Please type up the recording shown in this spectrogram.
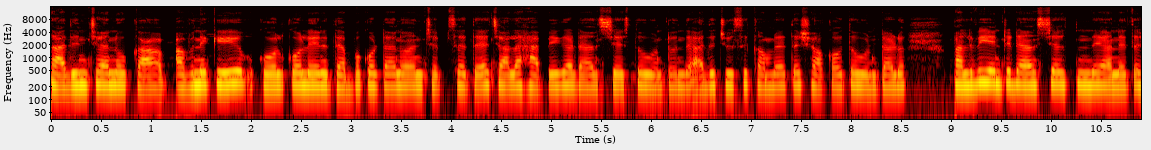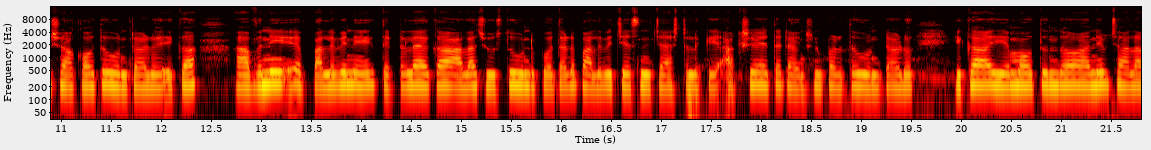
సాధించాను. కా అవనికి కోలుకోలేని దెబ్బ కొట్టాను అని చెప్పి అయితే చాలా హ్యాపీగా డ్యాన్స్ చేస్తూ ఉంటుంది. అది చూసి కమల్ అయితే షాక్ అవుతూ ఉంటాడు. పల్లవి ఏంటి డ్యాన్స్ చేస్తుంది? అనైతే షాక్ అవుతూ ఉంటాడు. ఇక అవని పల్లవిని తిట్టలేక అలా చూస్తూ ఉండిపోతాడు. ఉంటాడు పల్లవి చేసిన చేష్టలకి అక్షయ్ అయితే టెన్షన్ పడుతూ ఉంటాడు. ఇక ఏమవుతుందో అని చాలా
